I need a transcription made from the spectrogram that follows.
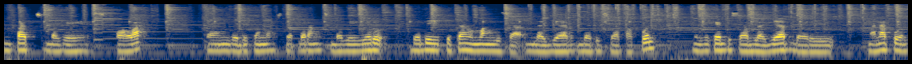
tempat sebagai sekolah dan jadikanlah setiap orang sebagai guru. Jadi kita memang bisa belajar dari siapa pun dan juga bisa belajar dari mana pun.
